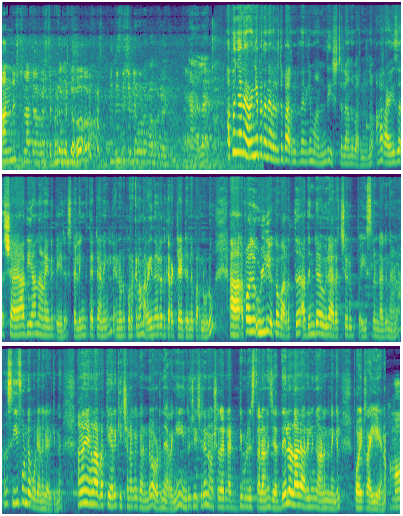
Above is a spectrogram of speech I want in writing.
മന്ത് ഇഷ്ടമില്ലാത്തവർക്ക് ഇഷ്ടപ്പെടും കേട്ടോ അപ്പൊ ഞാൻ ഇറങ്ങിയപ്പോൾ തന്നെ അവരടുത്ത് പറഞ്ഞിരുന്നു എനിക്ക് മന്തി ഇഷ്ടമില്ല എന്ന് പറഞ്ഞിരുന്നു. ആ റൈസ് ഷയാദിയ എന്നാണ് അതിന്റെ പേര്. സ്പെല്ലിംഗ് തെറ്റാണെങ്കിൽ എന്നോട് പുറക്കണം അറിയുന്നവർ അത് കറക്റ്റ് ആയിട്ട് തന്നെ പറഞ്ഞോളൂ. അപ്പോൾ അത് ഉള്ളിയൊക്കെ വറുത്ത് അതിന്റെ ഒരു അരച്ച ഒരു പേസ്റ്റിൽ ഉണ്ടാക്കുന്നതാണ്. അത് സീ ഫുഡിന്റെ കൂടെയാണ് കഴിക്കുന്നത്. അങ്ങനെ ഞങ്ങൾ അവിടെ കയറി കിച്ചണൊക്കെ കണ്ടു അവിടെ നിന്ന് ഇറങ്ങി. ഇന്ദു ചേച്ചിയുടെ നൗഷാദിന്റെ അടിപൊളി ഒരു സ്ഥലമാണ്. ജദ്ദയിലുള്ളവർ ആരെങ്കിലും കാണുന്നുണ്ടെങ്കിൽ പോയി ട്രൈ ചെയ്യണം. അമ്മോ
